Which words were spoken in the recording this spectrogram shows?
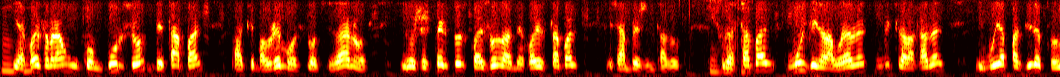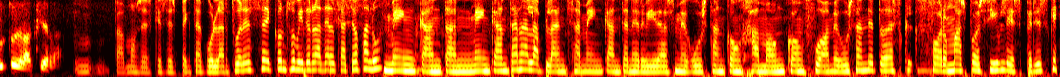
Y después habrá un concurso de tapas para que valoremos los ciudadanos y los expertos cuáles son las mejores tapas que se han presentado. Unas tapas muy bien elaboradas, muy trabajadas y muy a partir del producto de la tierra. Mm, vamos, es que es espectacular. ¿Tú eres eh, consumidora de alcachofa, Luz? Me encantan, me encantan a la plancha, me encantan hervidas, me gustan con jamón, con foie, me gustan de todas formas posibles, pero es que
